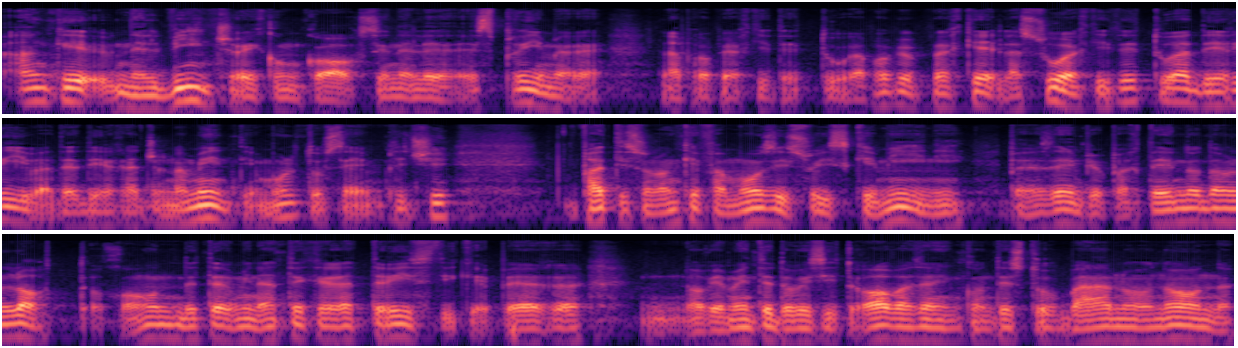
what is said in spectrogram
anche nel vincere i concorsi, nell'esprimere la propria architettura, proprio perché la sua architettura deriva da dei ragionamenti molto semplici Infatti sono anche famosi i suoi schemini, per esempio partendo da un lotto con determinate caratteristiche, per ovviamente dove si trova, se in contesto urbano o non,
